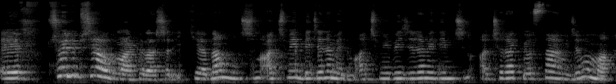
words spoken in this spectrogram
Ee, şöyle bir şey aldım arkadaşlar Ikea'dan. Bunu şimdi açmayı beceremedim. Açmayı beceremediğim için açarak göstermeyeceğim ama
